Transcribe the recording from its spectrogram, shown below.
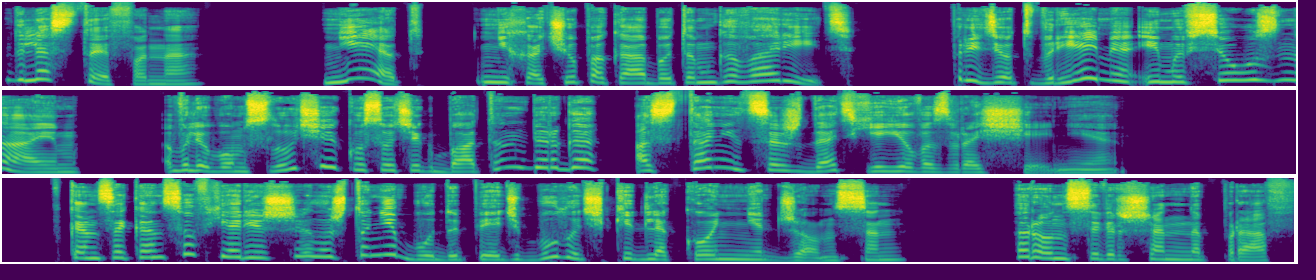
Для Стефана. Нет, не хочу пока об этом говорить. Придет время, и мы все узнаем. В любом случае, кусочек Баттенберга останется ждать ее возвращения. В конце концов, я решила, что не буду печь булочки для Конни Джонсон. Рон совершенно прав.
